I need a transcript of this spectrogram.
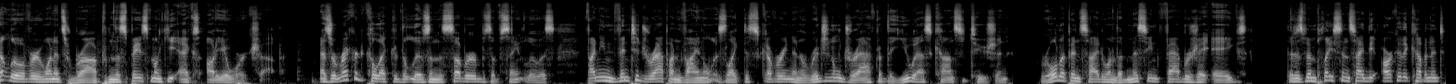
Hello everyone, it's Rob from the Space Monkey X Audio Workshop. As a record collector that lives in the suburbs of St. Louis, finding vintage rap on vinyl is like discovering an original draft of the US Constitution rolled up inside one of the missing Fabergé eggs that has been placed inside the Ark of the Covenant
